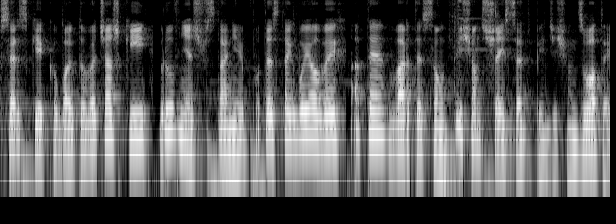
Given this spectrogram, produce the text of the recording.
bokserskie kobaltowe czaszki również w stanie po testach bojowych, a te warte są 1650 zł.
